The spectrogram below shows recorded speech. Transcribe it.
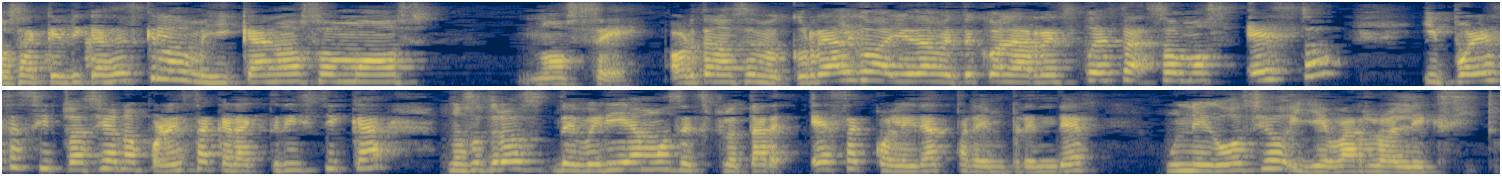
O sea, que digas, es que los mexicanos somos no sé, ahorita no se me ocurre algo, ayúdame tú con la respuesta, somos esto y por esa situación o por esta característica, nosotros deberíamos explotar esa cualidad para emprender un negocio y llevarlo al éxito.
